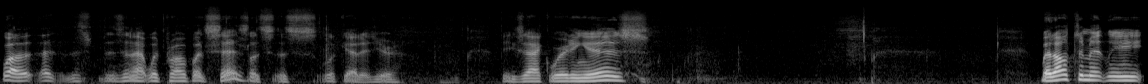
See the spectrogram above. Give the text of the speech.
Well, uh, isn't that what Prabhupada says? Let's let's look at it here. The exact wording is. But ultimately,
